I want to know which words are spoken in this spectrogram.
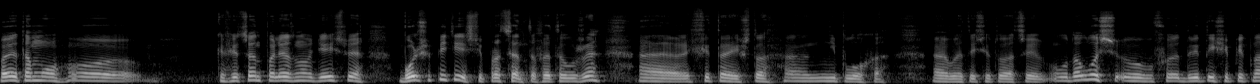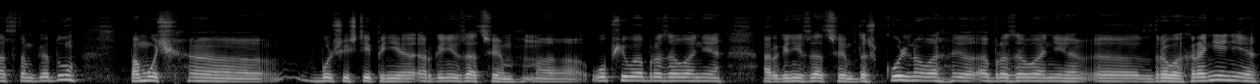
Поэтому коэффициент полезного действия больше 50%. Это уже, считаю, что неплохо в этой ситуации. Удалось в 2015 году помочь э, в большей степени организациям э, общего образования, организациям дошкольного э, образования, здравоохранения.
